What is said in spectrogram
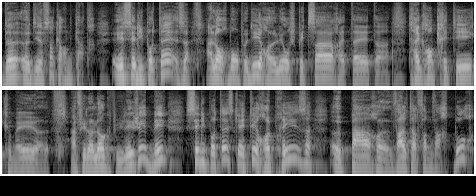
de 1944. Et c'est l'hypothèse. Alors, bon, on peut dire Léo Spitzer était un très grand critique, mais un philologue plus léger, mais c'est l'hypothèse qui a été reprise par Walter von Wartburg,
